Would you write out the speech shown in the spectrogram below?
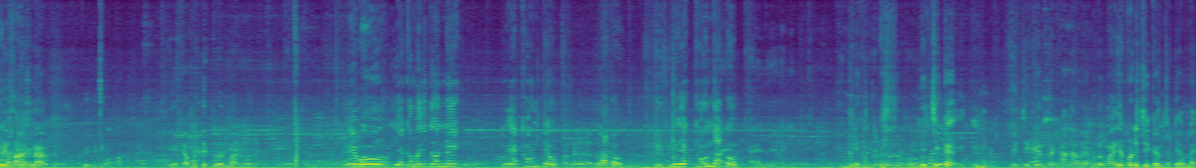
मी सांगणार. एकामध्ये दोन मागवले ए भाऊ एकामध्ये दोन नाही. तू एक खाऊन ठेव. दाखव. तू एक खाऊन दाखव. मी चिकन मी चिकनचं खाणार नाही म्हणून माझ्या पुढे चिकनचं ठेवलाय.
